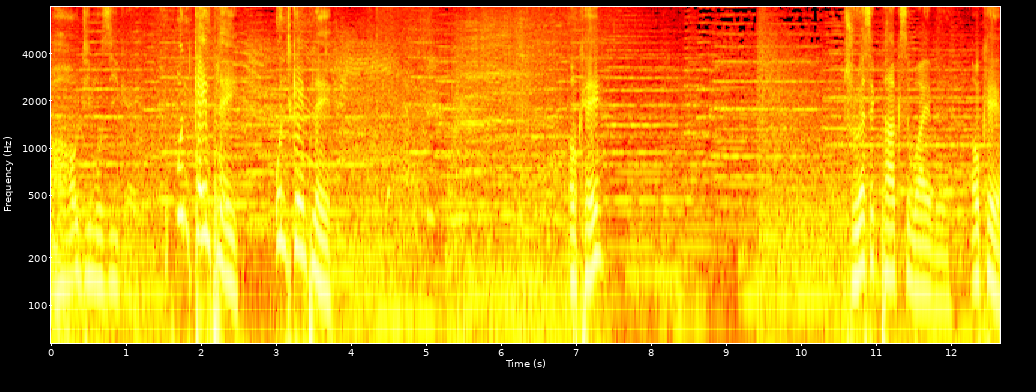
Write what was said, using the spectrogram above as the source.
Oh, und die Musik, ey. Und Gameplay. Und Gameplay. Okay. Jurassic Park Survival. Okay.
